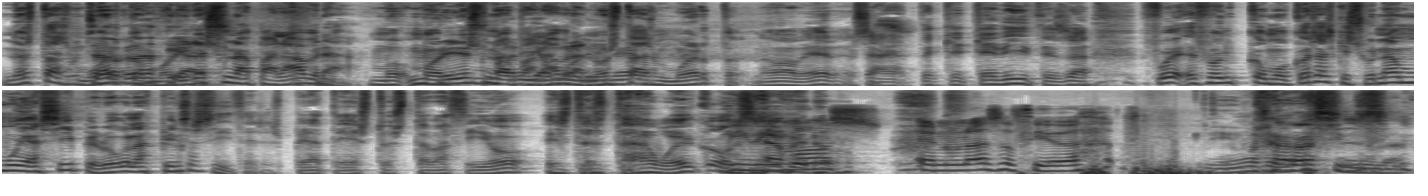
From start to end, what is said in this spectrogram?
no estás Muchas muerto, gracias. morir es una palabra, mo- morir es una María palabra, no estás muerto. No, a ver, o sea, ¿qué, qué dices? O sea, fue, fue como cosas que suenan muy así, pero luego las piensas y dices, espérate, esto está vacío, esto está hueco. o sea, pero- Vivimos en una sociedad. Vivimos en una simulación.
